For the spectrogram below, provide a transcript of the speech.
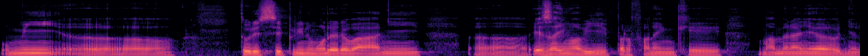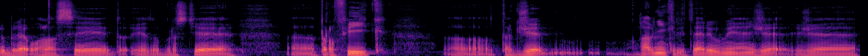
umí uh, tu disciplínu moderování, uh, je zajímavý pro faninky, máme na ně hodně dobré ohlasy, je to prostě profík. Uh, takže hlavní kritérium je, že, že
